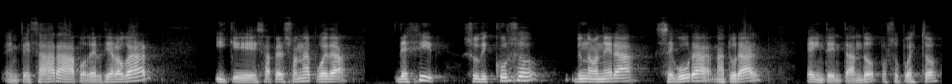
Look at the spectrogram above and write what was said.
empezar a poder dialogar y que esa persona pueda decir su discurso de una manera segura, natural e intentando, por supuesto,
